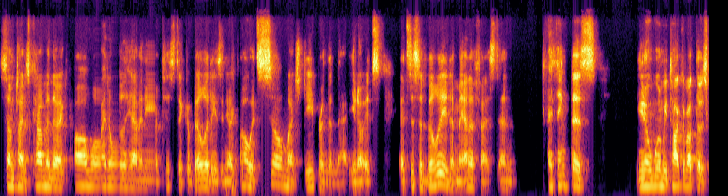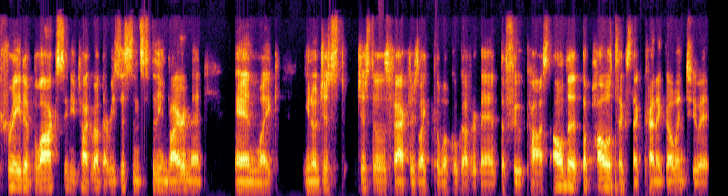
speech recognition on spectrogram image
sometimes come and they're like, oh, well, I don't really have any artistic abilities. And you're like, oh, it's so much deeper than that. You know, it's it's this ability to manifest. And I think this, you know, when we talk about those creative blocks and you talk about that resistance to the environment and like, you know, just just those factors like the local government, the food cost, all the the politics that kind of go into it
